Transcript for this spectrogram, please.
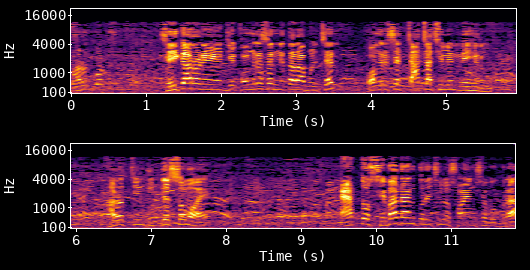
ভারতবর্ষ? সেই কারণে যে কংগ্রেসের নেতারা বলছেন কংগ্রেসের চাচা ছিলেন নেহেরু। ভারত চীন যুদ্ধের সময় এত সেবাদান করেছিল স্বয়ংসেবকরা।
